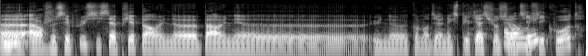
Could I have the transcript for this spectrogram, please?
euh, alors je sais plus si c'est appuyé par une euh, par une euh, une comment dire une explication scientifique ou autre,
